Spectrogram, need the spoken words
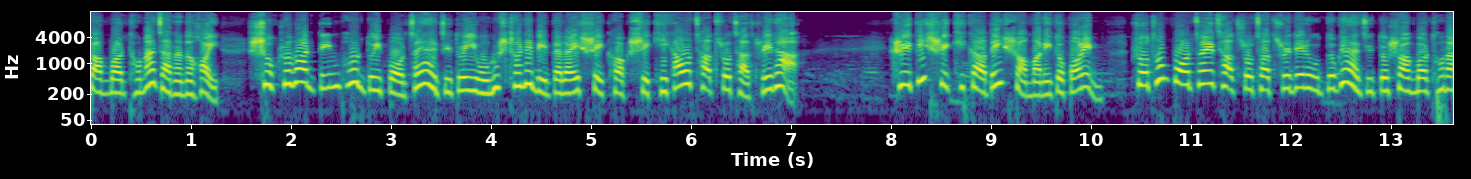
সংবর্ধনা জানানো হয়। শুক্রবার দিনভর দুই পর্যায়ে আয়োজিত এই অনুষ্ঠানে বিদ্যালয়ের শিক্ষক, শিক্ষিকা ও ছাত্রছাত্রীরা কৃতি শিক্ষিকাদের সম্মানিত করেন। প্রথম পর্যায়ে ছাত্রছাত্রীদের উদ্যোগে আয়োজিত সংবর্ধনা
